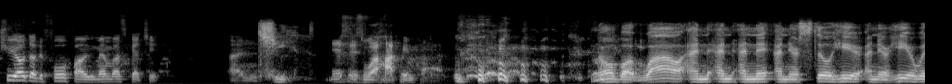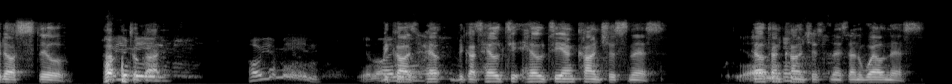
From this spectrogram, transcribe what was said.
three out of the four family members catch it. And Jeez. this is what happened, Paul. no, but wow, and and and they, and they're still here, and they're here with us still. How you mean? God. How you mean? You know, because I mean? he- because healthy healthy and consciousness, yeah, health I mean, and consciousness and wellness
